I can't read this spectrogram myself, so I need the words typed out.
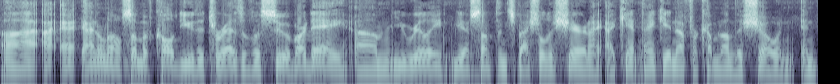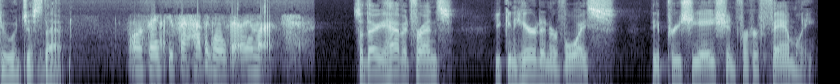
uh, I, I, I, don't know, some have called you the Therese of Lisieux of our day. Um, you really you have something special to share, and I, I, can't thank you enough for coming on this show and, and doing just that. Well, thank you for having me very much. So there you have it, friends. You can hear it in her voice the appreciation for her family,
